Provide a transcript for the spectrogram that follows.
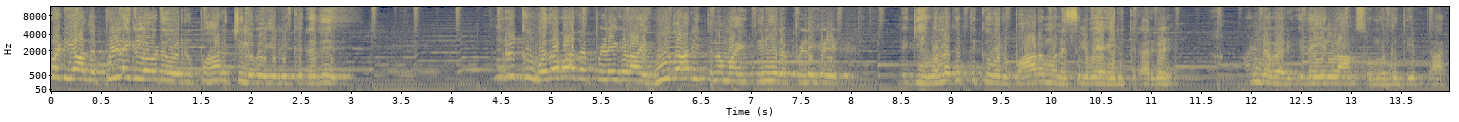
படியாத பிள்ளைகளோடு ஒரு பாரச்சிலுவை இருக்கிறது. ஒன்றுக்கு உதவாத பிள்ளைகளாய் ஊதாரித்தனமாய் தெரிகிற பிள்ளைகள் இன்னைக்கு உலகத்துக்கு ஒரு பாரமான சிலுவையாய் இருக்கிறார்கள். ஆண்டவர் இதையெல்லாம் சுமந்து தீர்த்தார்.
